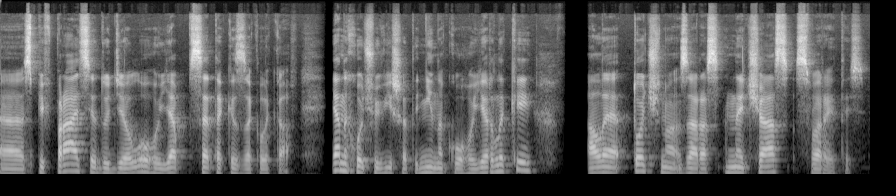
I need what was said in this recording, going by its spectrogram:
е, співпраці, до діалогу я б все-таки закликав. Я не хочу вішати ні на кого ярлики, але точно зараз не час сваритись.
